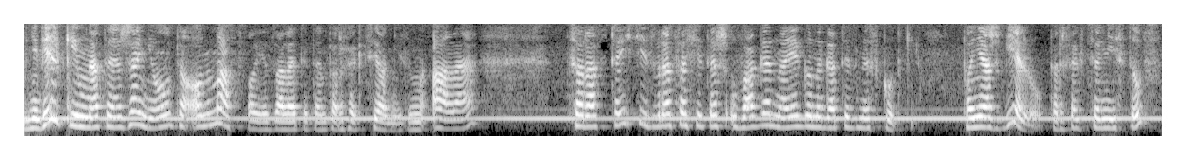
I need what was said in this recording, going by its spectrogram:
w niewielkim natężeniu to on ma swoje zalety, ten perfekcjonizm, ale coraz częściej zwraca się też uwagę na jego negatywne skutki, ponieważ wielu perfekcjonistów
